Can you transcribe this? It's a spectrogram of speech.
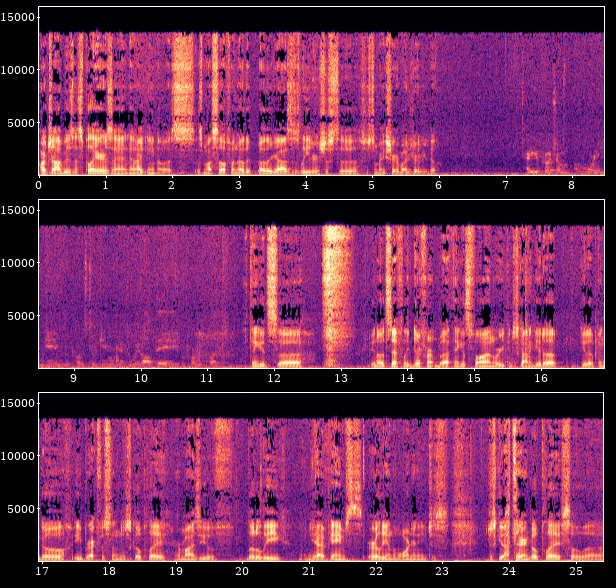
our job is as players, and, and I you know as as myself and other other guys as leaders, just to just to make sure everybody's ready to go. How do you approach a, a morning game as opposed to a game where you have to wait all day before you play? I think it's uh, you know it's definitely different, but I think it's fun where you can just kind of get up, get up and go eat breakfast and just go play. It reminds you of little league, and you have games early in the morning, and you just you just get out there and go play. So, uh,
